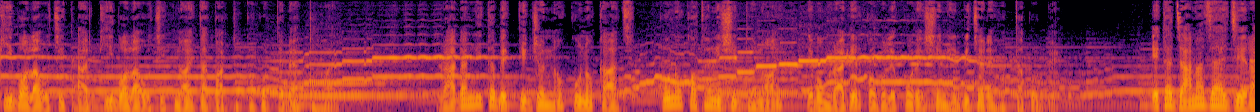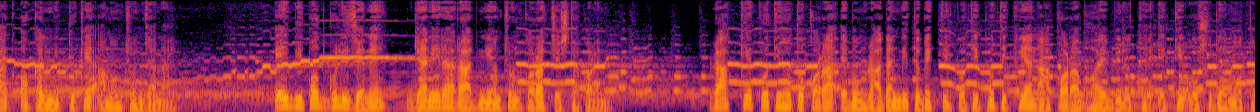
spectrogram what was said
কি বলা উচিত আর কি বলা উচিত নয় তা পার্থক্য করতে ব্যর্থ হয়। রাগান্বিত ব্যক্তির জন্য কোনো কাজ কোনো কথা নিষিদ্ধ নয় এবং রাগের কবলে পড়ে সে নির্বিচারে হত্যা করবে। এটা জানা যায় যে রাগ অকাল মৃত্যুকে আমন্ত্রণ জানায়। এই বিপদগুলি জেনে জ্ঞানীরা রাগ নিয়ন্ত্রণ করার চেষ্টা করেন। রাগকে প্রতিহত করা এবং রাগান্বিত ব্যক্তির প্রতি প্রতিক্রিয়া না করা ভয়ের বিরুদ্ধে একটি ওষুধের মতো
